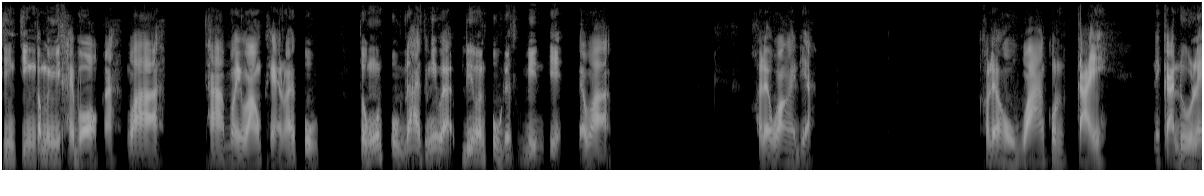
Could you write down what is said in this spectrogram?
จริง ๆ ก็ไม่มีใครบอกนะว่า ถ้าไม่วางแผนไว้ปลูก ตรงนู้นปลูกได้ตรงนี้แบบดินมันปลูกได้ทุกดินพี่ แต่ว่าเขาเรียกว่าไงเดียเขาเรียกว่าวางกลไกในการดูแล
